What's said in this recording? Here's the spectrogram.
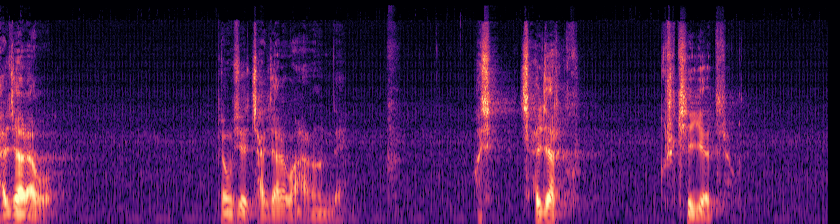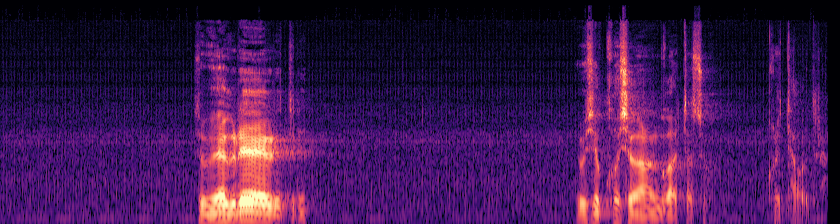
잘 자라고 평소에 잘 자라고 안 하는데 어제 잘 자라고 그렇게 얘기하더라고요. 그래서 왜 그래 그랬더니 요새 고생하는 것 같아서 그렇다고 하더라.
